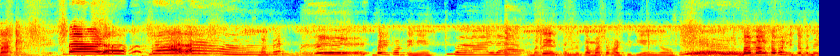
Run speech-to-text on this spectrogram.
ಬಾ ಮತ್ತೆ ಬೈ ಕೊಡ್ತೀನಿ ಮತ್ತೆ ಏನು ಸುಮ್ಮನೆ ತಮಾಷೆ ಮಾಡ್ತಿದೀಯ ನೀನು ಬಾ ಮಲ್ಕ ಬಂದಿದ್ದ ಬಂದೆ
